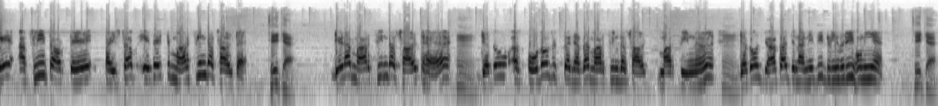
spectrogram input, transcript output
ਇਹ ਅਸਲੀ ਤੌਰ ਤੇ ਭਾਈ ਸਾਹਿਬ ਇਹਦੇ ਚ ਮਾਰਫਿਨ ਦਾ ਸਾਲਟ ਹੈ। ਠੀਕ ਹੈ। ਜਿਹੜਾ ਮਾਰਫਿਨ ਦਾ ਸਾਲਟ ਹੈ। ਜਦੋਂ ਉਦੋਂ ਦਿੱਤਾ ਜਾਂਦਾ ਮਾਰਫਿਨ ਦਾ ਸਾਲਟ ਮਾਰਫਿਨ। ਜਦੋਂ ਜਾਂ ਤਾਂ ਜਨਾਨੀ ਦੀ ਡਿਲੀਵਰੀ ਹੋਣੀ ਹੈ। ਠੀਕ ਹੈ।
